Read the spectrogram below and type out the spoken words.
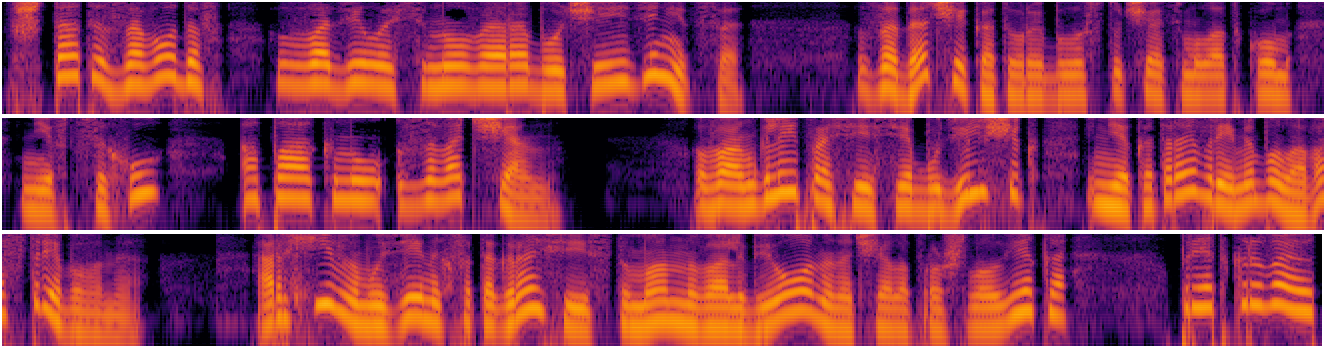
В штаты заводов – вводилась новая рабочая единица, задачей которой было стучать молотком не в цеху, а по окну заводчан. В Англии профессия будильщик некоторое время была востребована. Архивы музейных фотографий из Туманного Альбиона начала прошлого века приоткрывают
